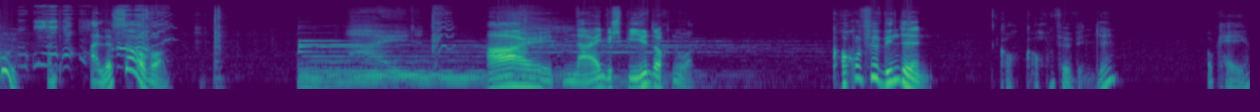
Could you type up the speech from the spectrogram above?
Cool. Und alles sauber. Hide. Nein, wir spielen doch nur. Kochen für Windeln. Ko Kochen für Windeln? Okay.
